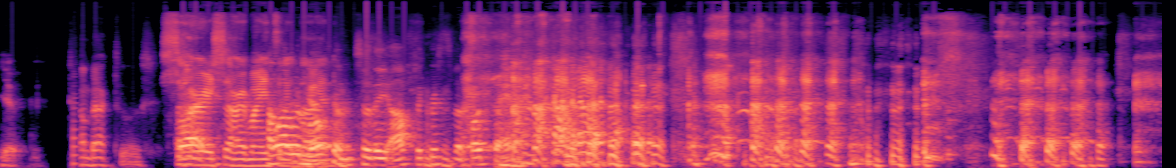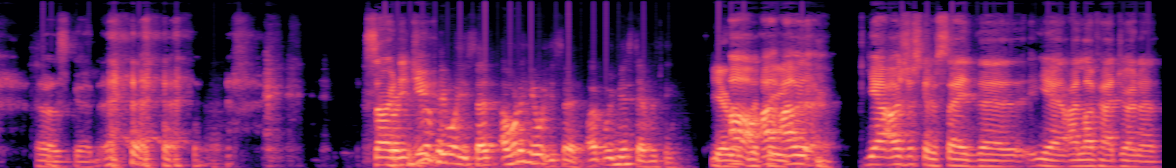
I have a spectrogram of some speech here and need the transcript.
Yes. Come back to us. sorry, Alright. sorry, my internet. Hello and died. welcome to the After Christopher podcast. that was good. sorry, Sorry, did you you? repeat what you said? I want to hear what you said. I, we missed everything. Yeah, Oh. I, I, yeah, I was just going to say the yeah. I love how Jonah,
